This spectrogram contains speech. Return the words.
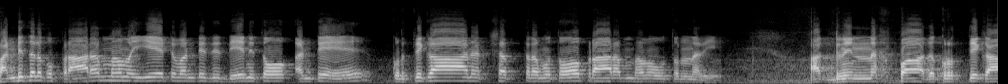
పండితులకు ప్రారంభమయ్యేటువంటిది దేనితో అంటే కృతికా నక్షత్రముతో ప్రారంభమవుతున్నది. అగ్నిన్నఃపాద కృత్తికా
